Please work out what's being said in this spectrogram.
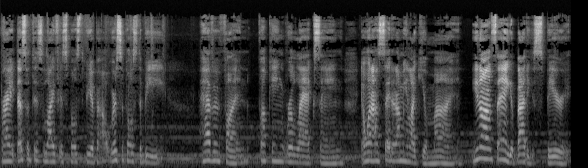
Right? That's what this life is supposed to be about. We're supposed to be having fun, fucking relaxing. And when I say that, I mean like your mind. You know what I'm saying? Your body, your spirit.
